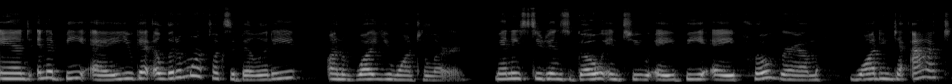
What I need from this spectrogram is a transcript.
And in a BA, you get a little more flexibility on what you want to learn. Many students go into a BA program wanting to act,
